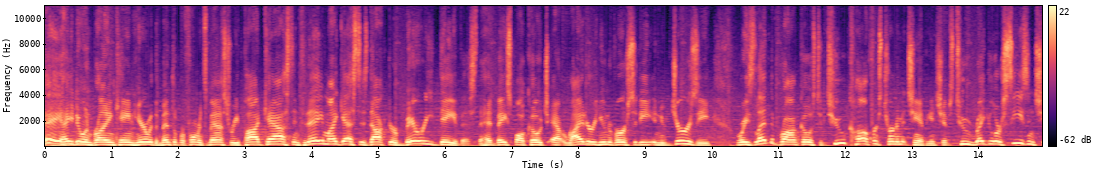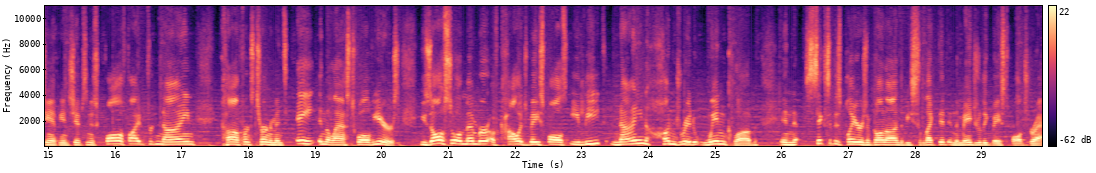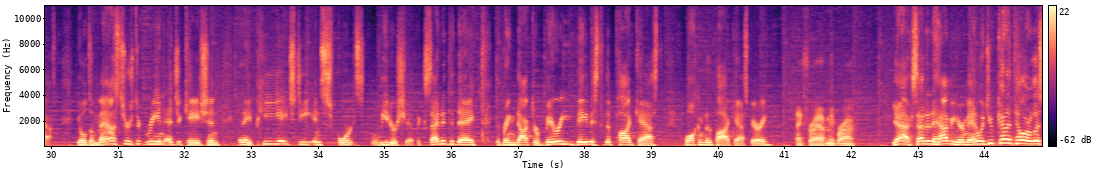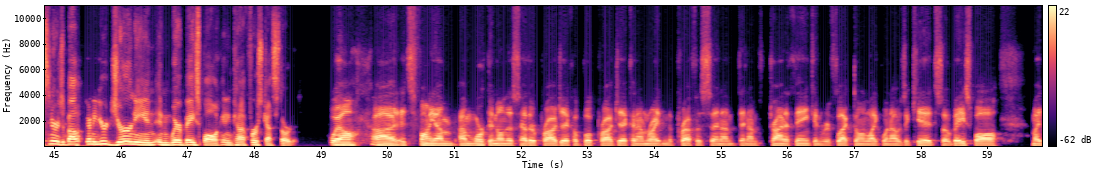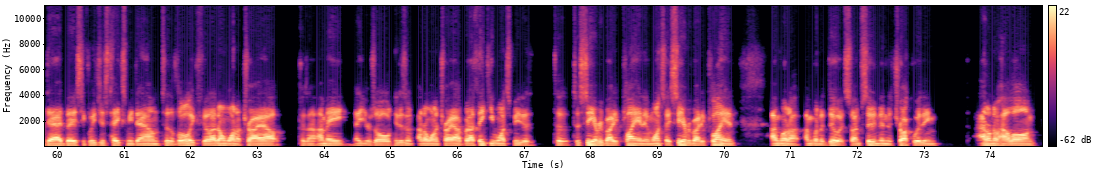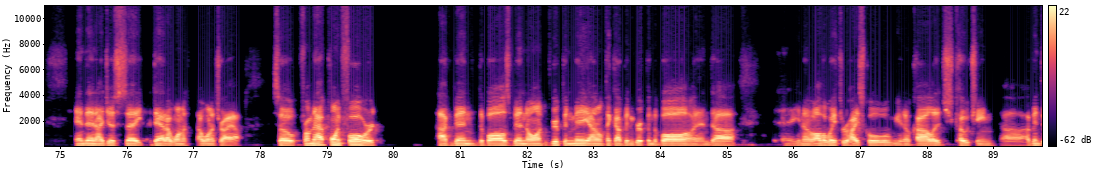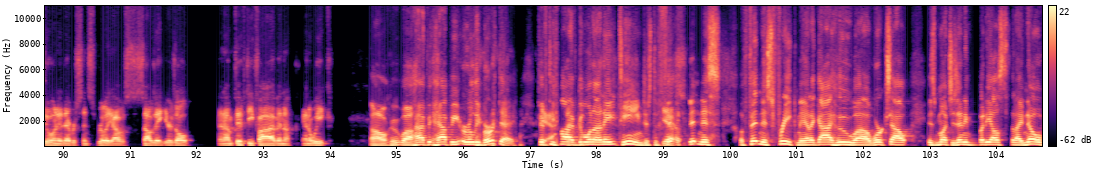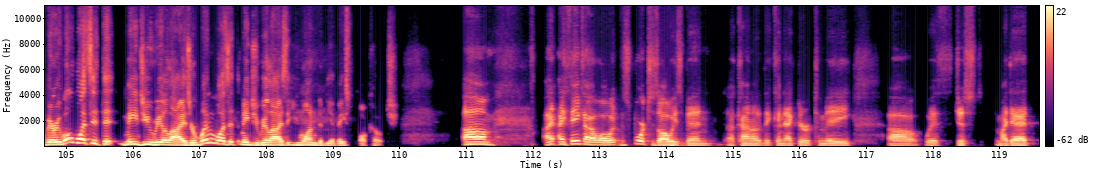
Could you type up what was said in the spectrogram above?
Hey, how you doing? Brian Kane here with the Mental Performance Mastery podcast, and today my guest is Dr. Barry Davis, the head baseball coach at Rider University in New Jersey, where he's led the Broncs to two conference tournament championships, two regular season championships, and is qualified for nine conference tournaments, eight in the last 12 years. He's also a member of college baseball's elite 900 win club, and six of his players have gone on to be selected in the Major League Baseball draft. He holds a master's degree in education and a PhD in sports leadership. Excited today to bring Dr. Barry Davis to the podcast. Welcome to the podcast, Barry. Thanks for having me, Brian. Yeah, excited to have you here, man. Would you kind of tell our listeners about kind of your journey and, and where baseball and kind of first got started? Well, uh, it's funny. I'm I'm working on this other project, a book project, and I'm writing the preface, and I'm then I'm trying to think and reflect on like when I was a kid. So baseball, my dad basically just takes me down to the little league field. I don't want to try out because I'm eight eight years old. He doesn't. I don't want to try out, but I think he wants me to to to see everybody playing. And once I see everybody playing, I'm gonna I'm gonna do it. So I'm sitting in the truck with him. I don't know how long, and then I just say, Dad, I want to I want to try out. So from that point forward, I've been the ball's been on gripping me. I don't think I've been gripping the ball, and uh, you know all the way through high school, you know, college, coaching. Uh, I've been doing it ever since really I was I was eight years old, and I'm 55 in a in a week. Oh well, happy happy early birthday! Fifty five, yeah. going on eighteen. Just a, fit, yes. a, fitness a fitness freak, man. A guy who uh, works out as much as anybody else that I know. Barry, what was it that made you realize, or when was it that made you realize that you wanted to be a baseball coach? Um, I, I think I always, sports has always been a kind of the connector to me. Uh, with just my dad,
